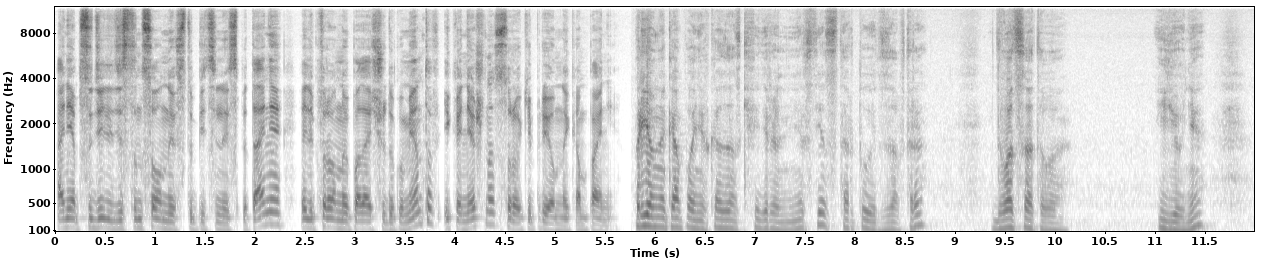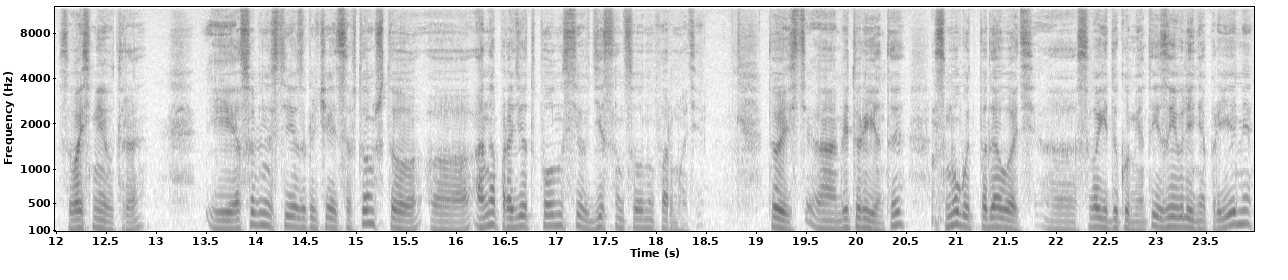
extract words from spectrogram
Они обсудили дистанционные вступительные испытания, электронную подачу документов и, конечно, сроки приемной кампании. Приемная кампания в Казанский федеральный университет стартует завтра, 20 июня, с 8 утра. И особенность ее заключается в том, что э, она пройдет полностью в дистанционном формате. То есть э, абитуриенты смогут подавать э, свои документы и заявления о приеме,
